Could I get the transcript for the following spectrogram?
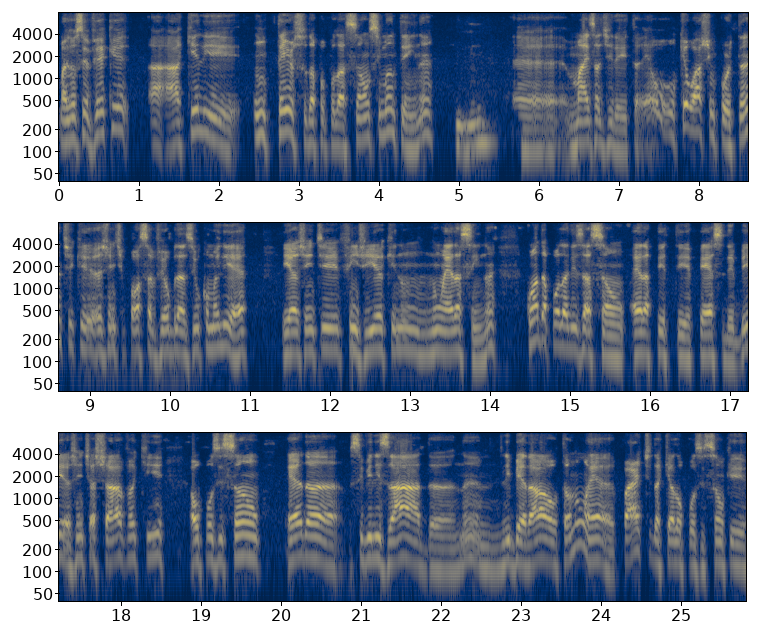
Mas você vê que a, aquele um terço da população se mantém, né? Uhum. É, mais à direita. Eu, o que eu acho importante é que a gente possa ver o Brasil como ele é, e a gente fingia que não, não era assim, né? Quando a polarização era PT, PSDB, a gente achava que a oposição era civilizada, né, liberal, então não é. Parte daquela oposição que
